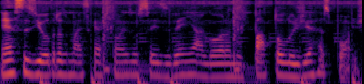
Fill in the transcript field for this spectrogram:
Essas e outras mais questões vocês veem agora no Patologia Responde.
